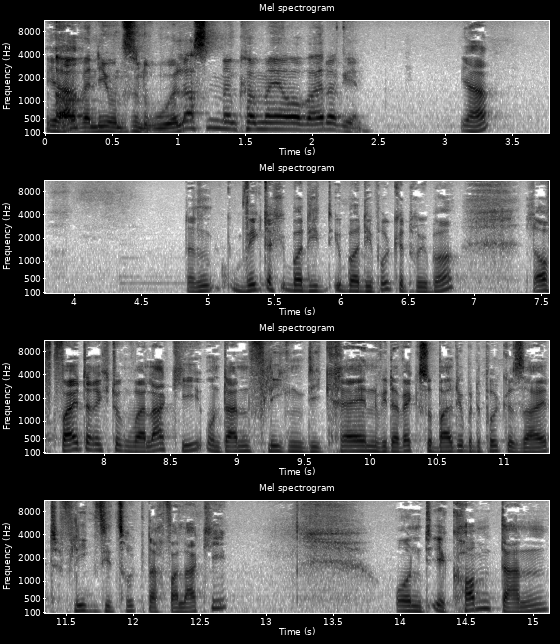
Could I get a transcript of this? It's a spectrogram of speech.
Ja. aber wenn die uns in Ruhe lassen, dann können wir ja auch weitergehen. Ja. Dann bewegt euch über die, über die Brücke drüber, lauft weiter Richtung Valaki und dann fliegen die Krähen wieder weg. Sobald ihr über die Brücke seid, fliegen sie zurück nach Valaki. Und ihr kommt dann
